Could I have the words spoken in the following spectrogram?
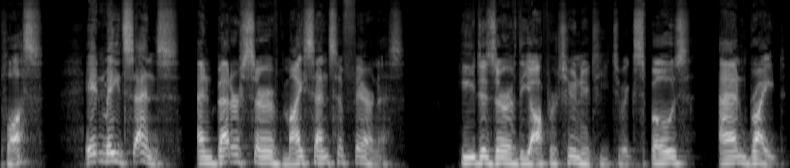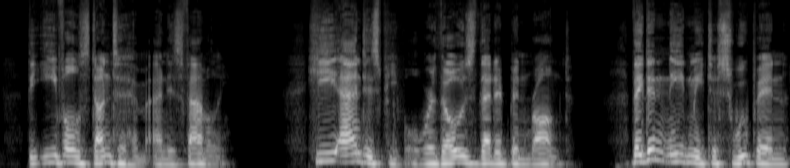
Plus, it made sense and better served my sense of fairness. He deserved the opportunity to expose and right the evils done to him and his family. He and his people were those that had been wronged. They didn't need me to swoop in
